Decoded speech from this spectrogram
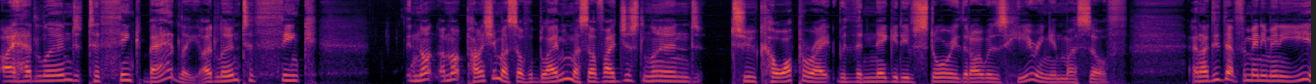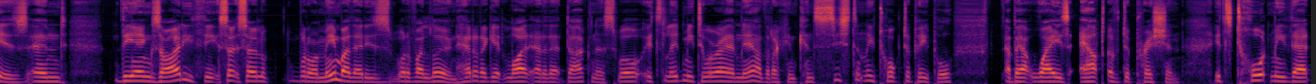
I had learned to think badly. I'd learned to think, not, I'm not punishing myself or blaming myself. I just learned to cooperate with the negative story that I was hearing in myself. And I did that for many, many years. And the anxiety thing. So, so look, what do I mean by that is, what have I learned? How did I get light out of that darkness? Well, it's led me to where I am now that I can consistently talk to people about ways out of depression. It's taught me that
